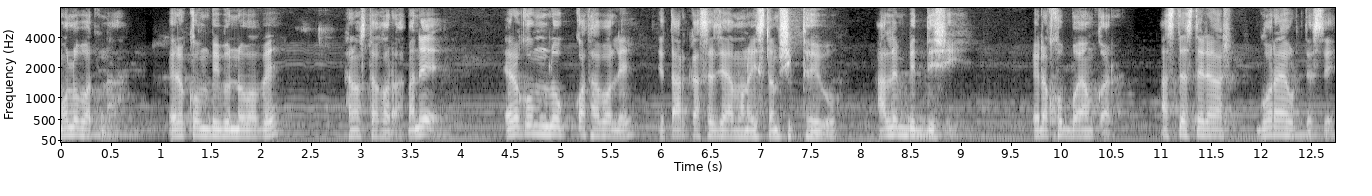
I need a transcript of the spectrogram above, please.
মৌলবাদ না, এরকম বিভিন্নভাবে হেনস্থা করা। মানে এরকম লোক কথা বলে যে তার কাছে যে মনে ইসলাম শিখতে হইব। আলেম বিদ্বেষী। এটা খুব ভয়ঙ্কর। আস্তে আস্তে এটা গড়ায় উঠতেছে।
